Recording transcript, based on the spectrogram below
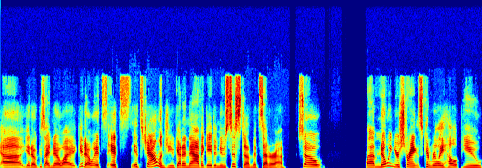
uh you know because i know i you know it's it's it's challenging you got to navigate a new system etc so um knowing your strengths can really help you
